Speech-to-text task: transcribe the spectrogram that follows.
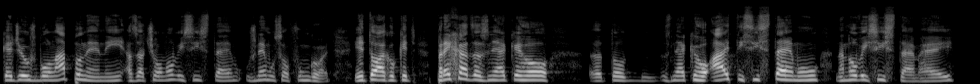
keďže už bol naplnený a začal nový systém, už nemusel fungovať. Je to ako keď prechádza z nejakého, e, to, z nejakého IT systému na nový systém, hej.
